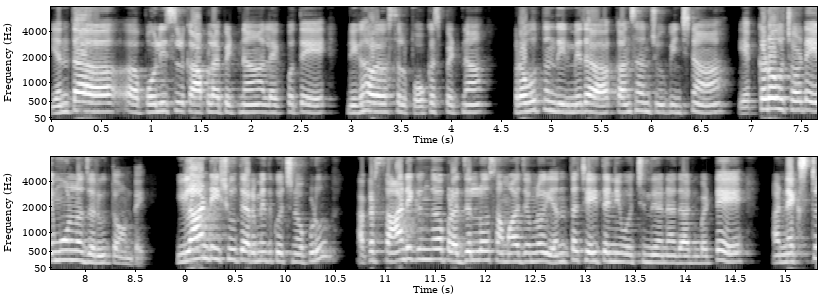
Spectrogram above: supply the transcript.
ఎంత పోలీసులు కాపలా పెట్టినా లేకపోతే నిఘా వ్యవస్థలు ఫోకస్ పెట్టినా ప్రభుత్వం దీని మీద కన్సర్న్ చూపించినా ఎక్కడో ఒక చోట ఏ మూలనో జరుగుతూ ఉంటాయి. ఇలాంటి ఇష్యూ తెర మీదకి వచ్చినప్పుడు అక్కడ స్థానికంగా ప్రజల్లో సమాజంలో ఎంత చైతన్యం వచ్చింది అనే దాన్ని బట్టే ఆ నెక్స్ట్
